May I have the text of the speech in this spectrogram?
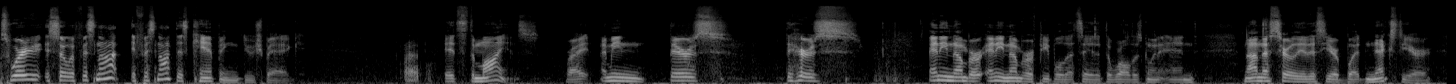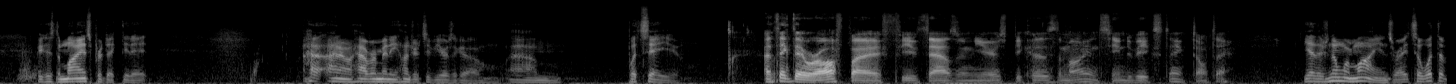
So, where, so if it's not if it's not this camping douchebag, Right. it's the Mayans, right? I mean, there's there's any number any number of people that say that the world is going to end, not necessarily this year, but next year, because the Mayans predicted it. I I don't know, however many hundreds of years ago. Um, what say you? I think they were off by a few thousand years because the Mayans seem to be extinct, don't they? Yeah, there's no more Mayans, right? So what the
